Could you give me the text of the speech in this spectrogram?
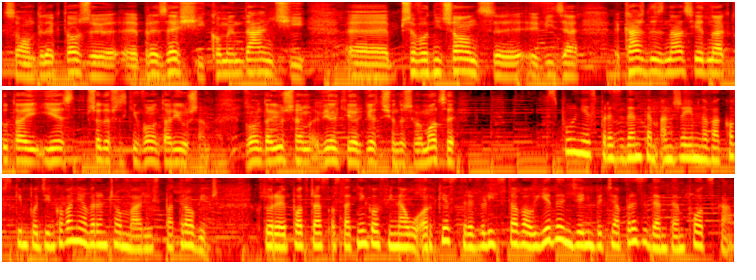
są dyrektorzy, e, prezesi, komendanci, e, przewodniczący, e, widzę. Każdy z nas jednak tutaj jest przede wszystkim wolontariuszem. Wolontariuszem Wielkiej Orkiestry Świątecznej Pomocy. Wspólnie z prezydentem Andrzejem Nowakowskim podziękowania wręczał Mariusz Patrowicz, który podczas ostatniego finału orkiestry wylicytował jeden dzień bycia prezydentem Płocka.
